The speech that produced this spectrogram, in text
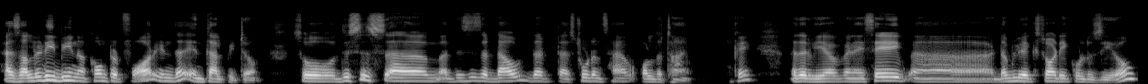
has already been accounted for in the enthalpy term. So, this is um, this is a doubt that uh, students have all the time okay whether we have when I say uh, W x dot equal to 0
